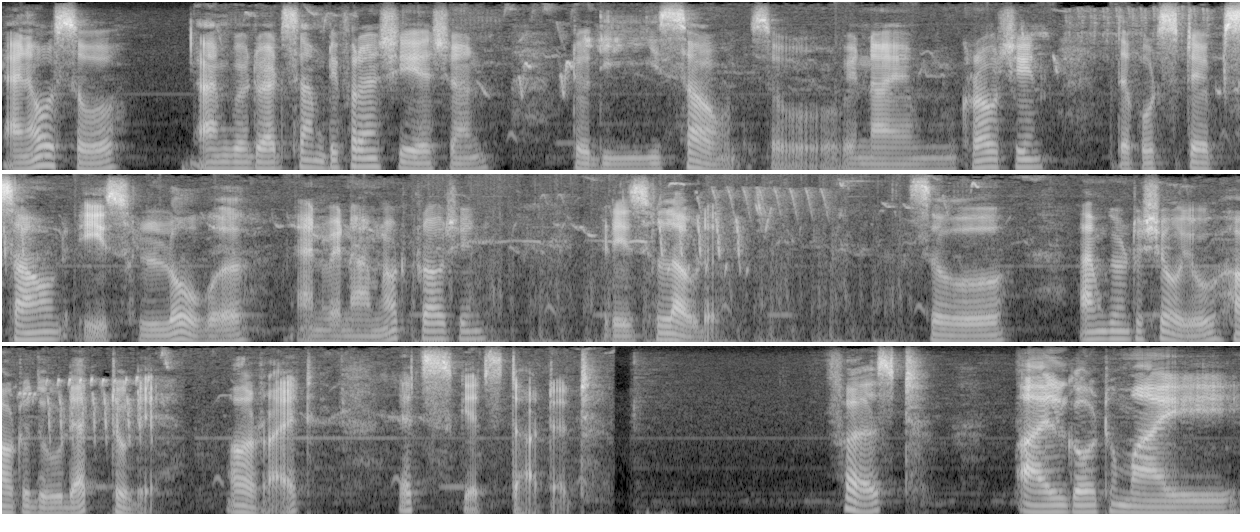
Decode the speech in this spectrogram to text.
And also I'm going to add some differentiation to the sound. So when I am crouching the footstep sound is lower and when I'm not crouching it is louder. So I'm going to show you how to do that today. Alright let's get started. First I'll go to my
